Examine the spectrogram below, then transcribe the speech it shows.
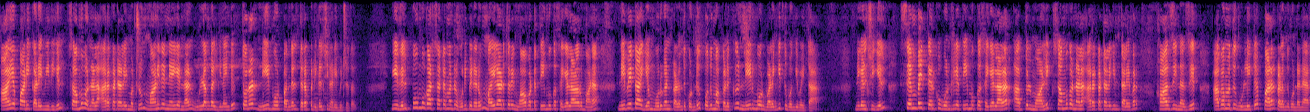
ஆயப்பாடி கடைவீதியில் சமூக நல அறக்கட்டளை மற்றும் மனிதநேய நல் உள்ளங்கள் இணைந்து தொடர் நீர்மோர் பந்தல் திறப்பு நிகழ்ச்சி நடைபெற்றது. இதில் பூம்புகார் சட்டமன்ற உறுப்பினரும் மயிலாடுதுறை மாவட்ட திமுக செயலாளருமான நிவேதா எம் முருகன் கலந்து கொண்டு பொதுமக்களுக்கு நீர்மோர் வழங்கி துவங்கி வைத்தார். நிகழ்ச்சியில் செம்பை தெற்கு ஒன்றிய திமுக செயலாளர் அப்துல் மாலிக் சமூக நல அறக்கட்டளையின் தலைவர் ஹாஜி நசீர் அகமது உள்ளிட்ட பலர் கலந்து கொண்டனர்.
